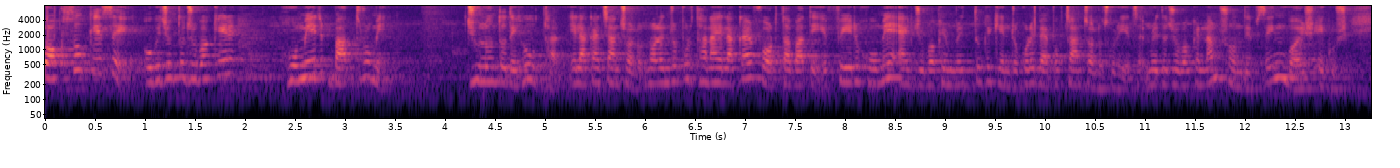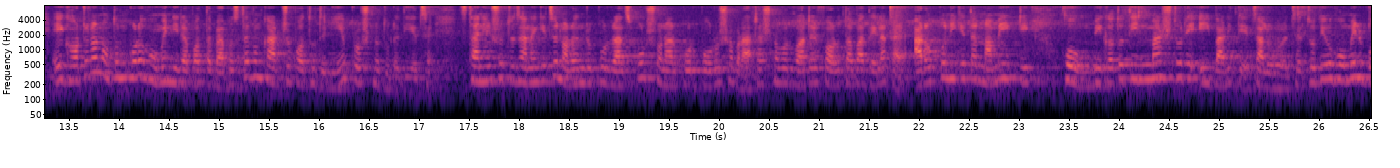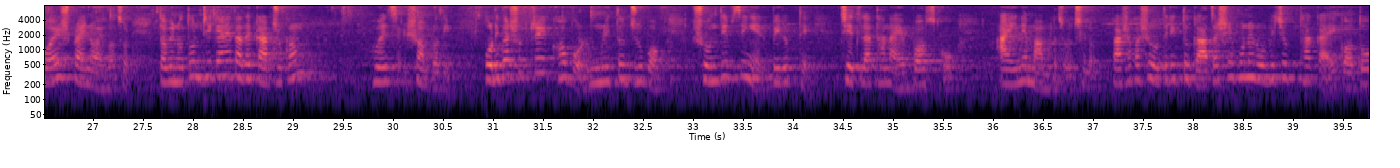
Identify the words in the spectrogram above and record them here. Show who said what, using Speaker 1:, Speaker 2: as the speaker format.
Speaker 1: POCSO কেসে অভিযুক্ত যুবকের হোমের বাথরুমে ঝুলন্ত দেহ উদ্ধার। এলাকায় চাঞ্চল্য। নরেন্দ্রপুর থানা এলাকার ফরতাবাদে ফের হোমে এক যুবকের মৃত্যুকে কেন্দ্র করে ব্যাপক চাঞ্চল্য ছড়িয়েছে। মৃত যুবকের নাম সন্দীপ সিং, বয়স একুশ। এই ঘটনা নতুন করে হোমের নিরাপত্তা ব্যবস্থা এবং কার্যপদ্ধতি নিয়ে প্রশ্ন তুলে দিয়েছে। স্থানীয় সূত্রে জানা গেছে নরেন্দ্রপুর রাজপুর সোনারপুর পৌরসভার আঠাশ নম্বর ওয়ার্ডের ফরতাবাদ এলাকায় আরোগ্য নিকেতন নামে একটি হোম বিগত তিন মাস ধরে এই বাড়িতে চালু রয়েছে। যদিও হোমের বয়স প্রায় নয় বছর। তবে নতুন ঠিকানায় তাদের কার্যক্রম হয়েছে সম্প্রতি। পরিবার সূত্রে খবর, মৃত যুবক সন্দীপ সিংয়ের বিরুদ্ধে চেতলা থানায় পস্কো আইনে মামলা চলছিল। পাশাপাশি অতিরিক্ত গাঁজা সেবনের অভিযোগ থাকায় গত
